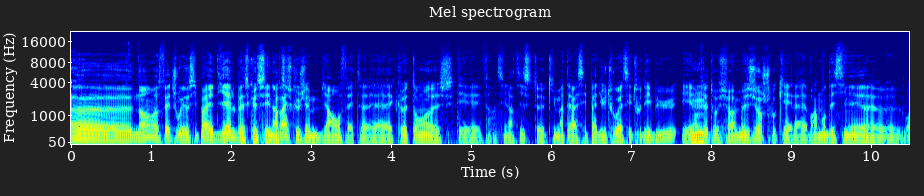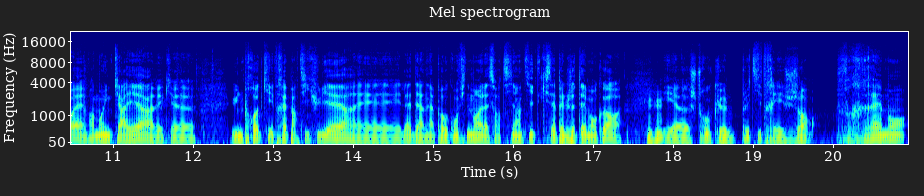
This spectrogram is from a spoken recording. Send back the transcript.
Euh, non, en fait, je voulais aussi parler d'Yel parce que c'est une artiste Ouais. que j'aime bien en fait. Avec le temps, c'était, enfin, c'est une artiste qui m'intéressait pas du tout à ses tout débuts et en Mm. fait, au fur et à mesure, je trouve qu'elle a vraiment dessiné, euh, ouais, vraiment une carrière avec euh, une prod qui est très particulière. Et là, dernière pendant le confinement, elle a sorti un titre qui s'appelle Je t'aime encore Mhm. et euh, je trouve que le, le titre est genre vraiment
